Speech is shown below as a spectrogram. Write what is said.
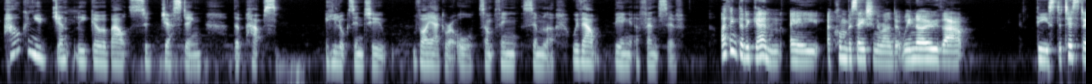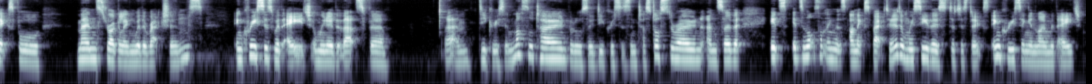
how can you gently go about suggesting that perhaps he looks into Viagra or something similar without being offensive? I think that again, a a conversation around it. We know that the statistics for men struggling with erections increases with age, and we know that that's for um, decrease in muscle tone, but also decreases in testosterone, and so that it's it's not something that's unexpected, and we see those statistics increasing in line with age.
